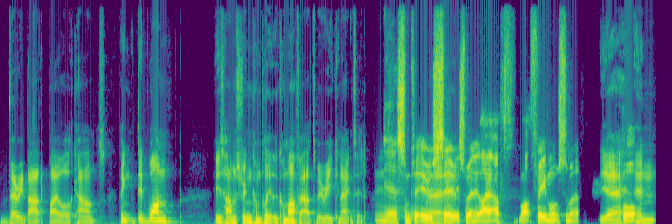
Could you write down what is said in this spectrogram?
very bad by all accounts. I think did one his hamstring completely come off? It had to be reconnected. Yeah, something. It was Uh, serious when it like after what three months from it. Yeah, But- and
